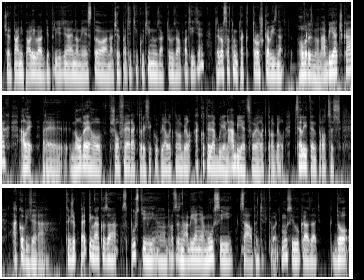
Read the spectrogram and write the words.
čerpaní paliva, kde prídete na jedno miesto a načerpáte tekutinu, za ktorú zaplatíte. Treba sa v tom tak troška vyznať. Hovorili sme o nabíjačkách, ale pre nového šoféra, ktorý si kúpi elektromobil, ako teda bude nabíjať svoj elektromobil. Celý ten proces, ako vyzerá? Takže predtým, ako sa spustí e, proces nabíjania, musí sa autentifikovať, musí ukázať, kto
